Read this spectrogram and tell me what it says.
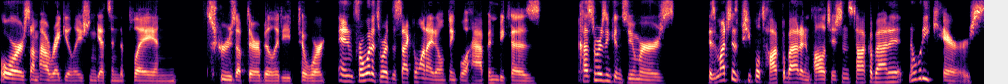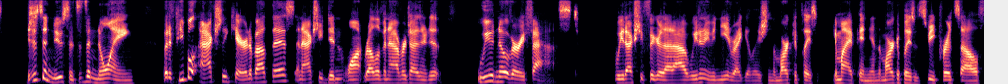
Or somehow regulation gets into play and screws up their ability to work. And for what it's worth, the second one I don't think will happen because customers and consumers, as much as people talk about it and politicians talk about it, nobody cares. It's just a nuisance. It's annoying. But if people actually cared about this and actually didn't want relevant advertising, we would know very fast we'd actually figure that out. We don't even need regulation. The marketplace, in my opinion, the marketplace would speak for itself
